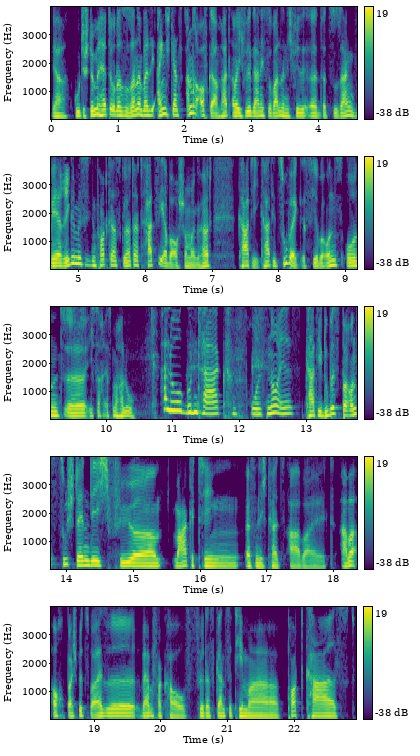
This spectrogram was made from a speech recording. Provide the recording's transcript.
äh, ja, gute Stimme hätte oder so, sondern weil sie eigentlich ganz andere Aufgaben hat. Aber ich will gar nicht so wahnsinnig viel äh, dazu sagen. Wer regelmäßig den Podcast gehört hat, hat sie aber auch schon mal gehört. Kati, Kati Zubeck ist hier bei uns und äh, ich sage erstmal Hallo. Hallo, guten Tag, frohes Neues. Kati, du bist bei uns zuständig für Marketing, Öffentlichkeitsarbeit, aber auch beispielsweise Werbeverkauf für das ganze Thema Podcast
